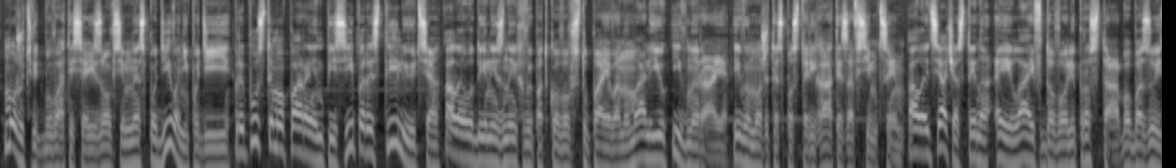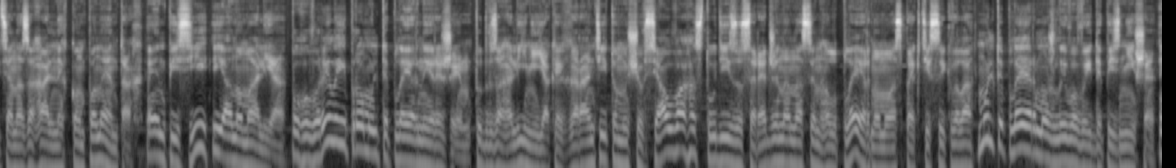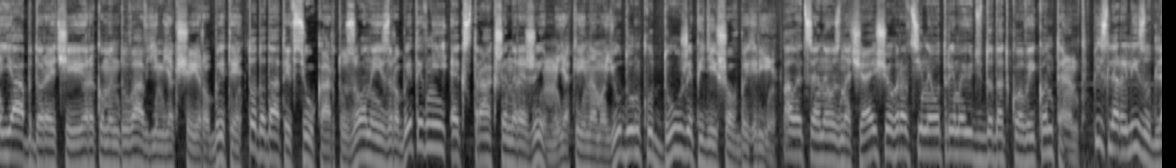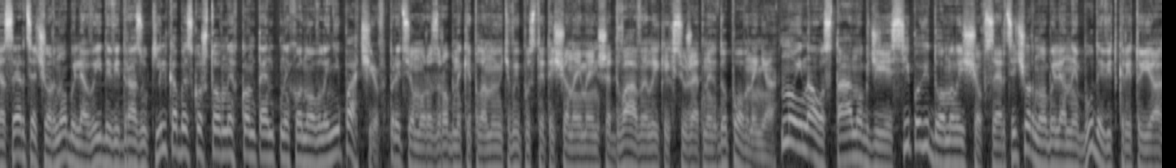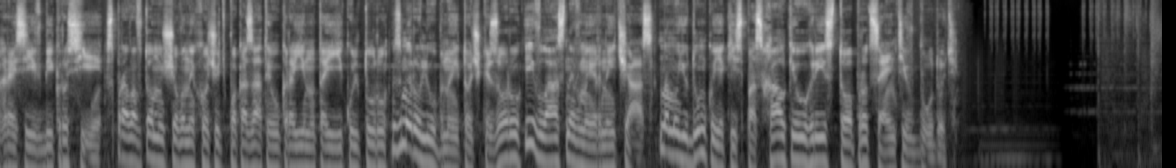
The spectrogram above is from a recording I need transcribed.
Можуть відбуватися і зовсім несподівані події. Припустимо, пара NPC перестрілюються, але один із них випадково вступає в аномалію і вмирає. І ви можете спостерігати за всім цим. Але ця частина A-Life доволі проста, бо базується на загальних компонентах NPC і аномалія. Поговорили і про мультиплеєрний режим. Тут взагалі ніяких гарантій, тому що вся увага студії зосереджена на синглплеєрному аспекті сиквела. Мультиплеєр можливо вийде пізніше. Я Я б, до речі, рекомендував їм, якщо і робити, то додати всю карту зони і зробити в ній екстракшн режим, який, на мою думку, дуже підійшов би грі. Але це не означає, що гравці не отримають додатковий контент. Після релізу для серця Чорнобиля вийде відразу кілька безкоштовних контентних оновлень і патчів. При цьому розробники планують випустити щонайменше два великих сюжетних доповнення. Ну і наостанок GSC повідомили, що в серці Чорнобиля не буде відкритої агресії в бік Росії. Справа в тому, що вони хочуть показати Україну та її культуру з миролюбної точки зору і власне в мирний час. На мою думку, якісь пасхалки у грі 100% будуть.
